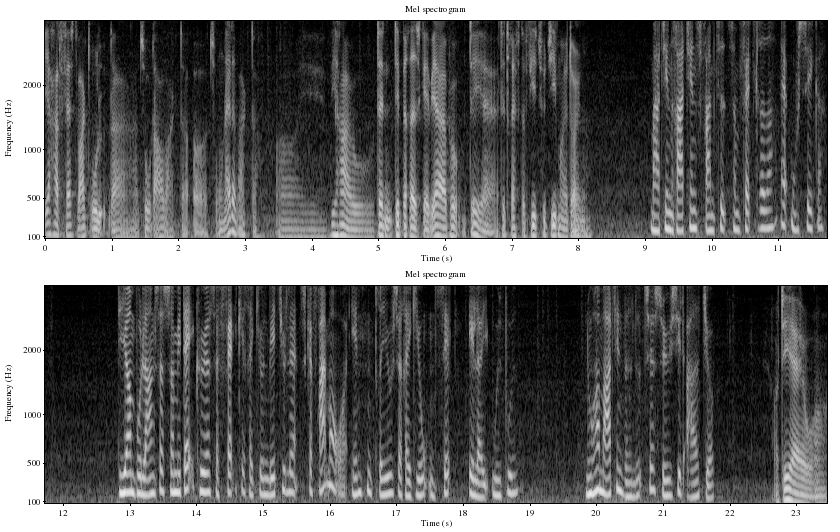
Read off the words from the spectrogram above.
Jeg har et fast vagtrul, der har to dagvagter og to nattevagter. Og øh, vi har jo den, det beredskab, jeg er på, det, er, det drifter 24 timer i døgnet. Martin Radjens fremtid som falkredder er usikker. De ambulancer, som i dag køres af Falk i Region Midtjylland, skal fremover enten drives af regionen selv eller i udbud. Nu har Martin været nødt til at søge sit eget job. Og det er jo at,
